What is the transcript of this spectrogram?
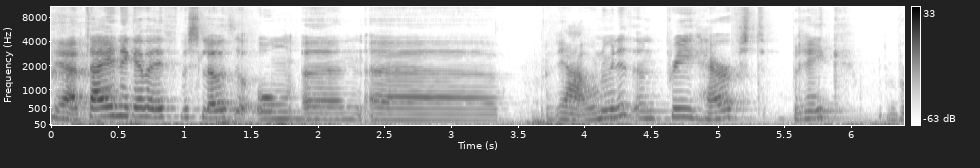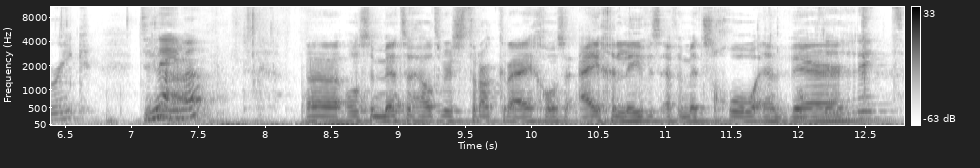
ja, Thij en ik hebben even besloten om een, eh, ja, hoe noem je dit? Een pre-herfst break, break te Ja. nemen. Eh, onze mental health weer strak krijgen, onze eigen levens even met school en Op de werk rit.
